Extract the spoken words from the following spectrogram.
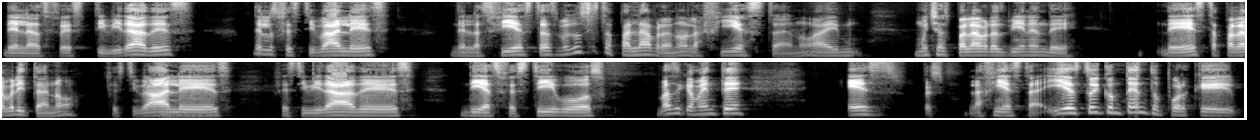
de las festividades, de los festivales, de las fiestas. Me gusta esta palabra, ¿no? La fiesta, ¿no? Hay muchas palabras vienen de, de esta palabrita, ¿no? Festivales, festividades, días festivos. Básicamente es pues, la fiesta. Y estoy contento porque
